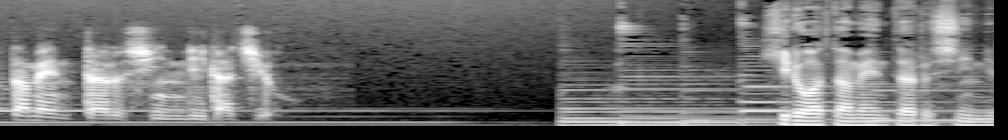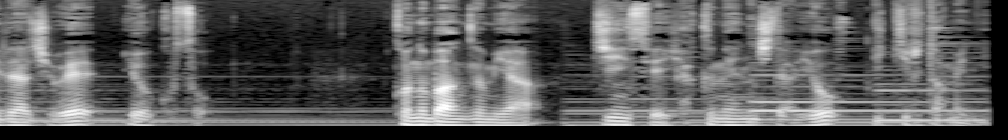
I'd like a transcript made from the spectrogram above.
わたメンタル心理ラジオ。ひろわたメンタル心理ラジオへようこそ。この番組は人生100年時代を生きるために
